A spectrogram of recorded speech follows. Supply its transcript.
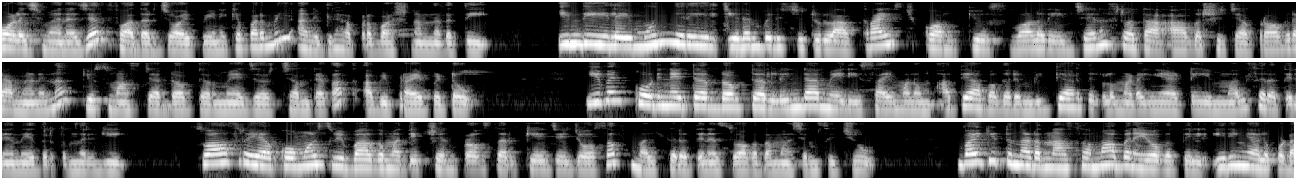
College manager father Joy Penikkaparambil അനുഗ്രഹ പ്രഭാഷണം നടത്തി. ഇന്ത്യയിലെ മുൻനിരയിൽ ഇടം പിടിച്ചിട്ടുള്ള ക്രൈസ്റ്റ് കോം ക്യൂസ് വളരെ ജനശ്രദ്ധ ആകർഷിച്ച പ്രോഗ്രാമാണെന്ന് quiz master doctor major Chandrakant അഭിപ്രായപ്പെട്ടു. Event coordinator doctor Linda Mary സൈമണും അധ്യാപകരും വിദ്യാർത്ഥികളും അടങ്ങിയ ടീം മത്സരത്തിന് നേതൃത്വം നൽകി. സ്വാശ്രയ കൊമേഴ്സ് വിഭാഗം അധ്യക്ഷൻ പ്രൊഫസർ കെ ജെ ജോസഫ് മത്സരത്തിന് സ്വാഗതം ആശംസിച്ചു. വൈകിട്ട് നടന്ന സമാപന യോഗത്തിൽ Irinjalakuda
